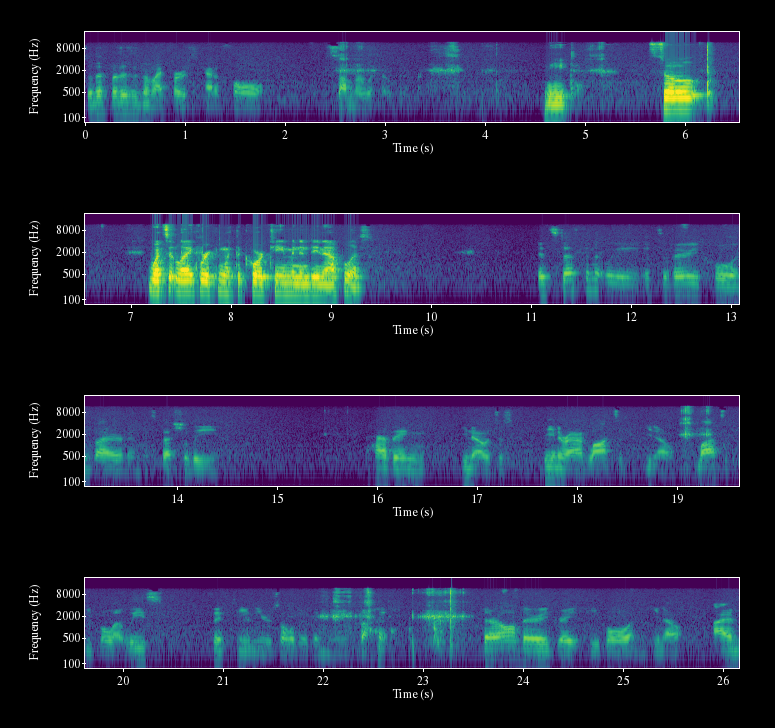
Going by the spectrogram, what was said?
So this, but this has been my first kind of full summer with OpenMRS. Neat. So what's it like working with the core team in Indianapolis? It's definitely, it's a very cool environment, especially having, you know, just being around lots of, you know, lots of people at least 15 years older than me, but they're all very great people, and you know, I'm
